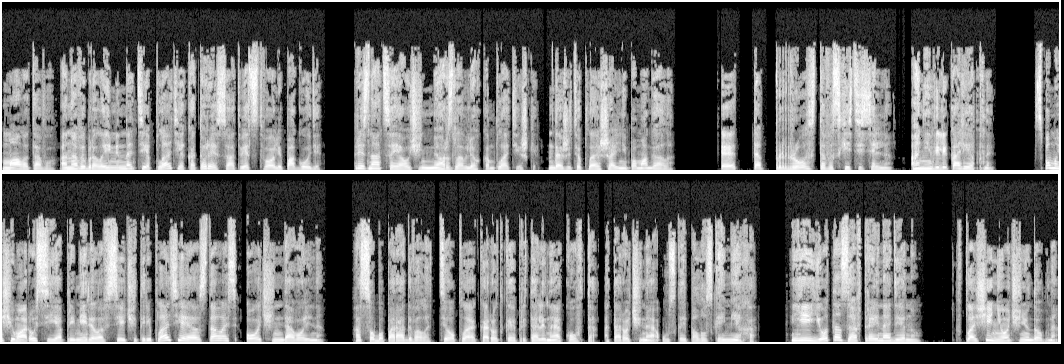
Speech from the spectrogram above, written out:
Мало того, она выбрала именно те платья, которые соответствовали погоде. Признаться, я очень мерзла в легком платьишке, даже теплая шаль не помогала. Это просто восхитительно. Они великолепны. С помощью Маруси я примерила все четыре платья и осталась очень довольна. Особо порадовала теплая короткая приталенная кофта, отороченная узкой полоской меха. Ее-то завтра и надену. В плаще не очень удобно.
